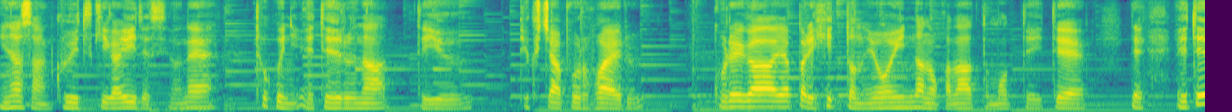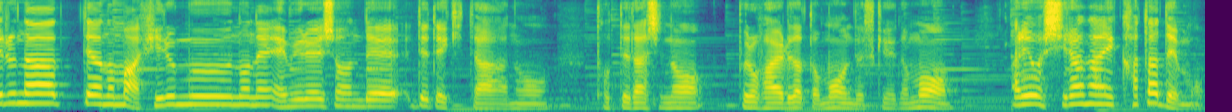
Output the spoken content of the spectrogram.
皆さん食いつきがいいですよね。特にエテルナっていうピクチャープロファイルこれがやっぱりヒットの要因なのかなと思っていてでエテルナってあのまあフィルムのねエミュレーションで出てきたあの撮って出しのプロファイルだと思うんですけれどもあれを知らない方でも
